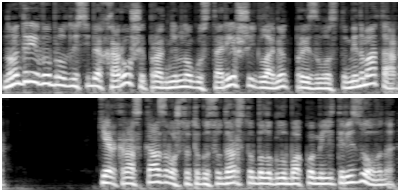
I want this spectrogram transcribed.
но Андрей выбрал для себя хороший, правда немного устаревший игломет производства Миноматар. Керк рассказывал, что это государство было глубоко милитаризовано,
